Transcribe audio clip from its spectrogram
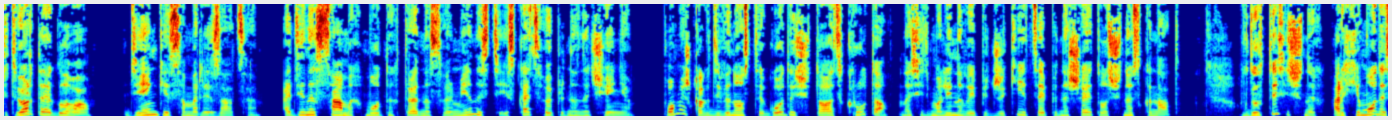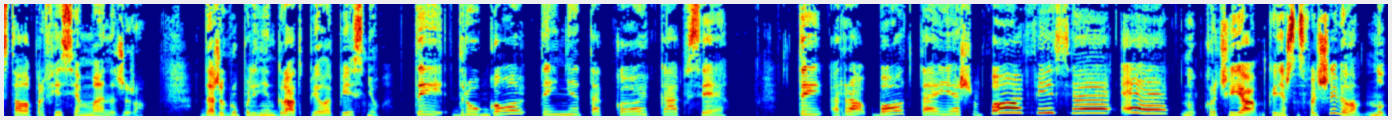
Четвертая глава. Деньги и самореализация. Один из самых модных трендов современности – искать свое предназначение. Помнишь, как в 90-е годы считалось круто носить малиновые пиджаки и цепи на шее толщиной с канат? В 2000-х архимодой стала профессия менеджера. Даже группа «Ленинград» пела песню «Ты другой, ты не такой, как все». Ты работаешь в офисе. Э. Ну, короче, я, конечно, сфальшивила. Ну,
